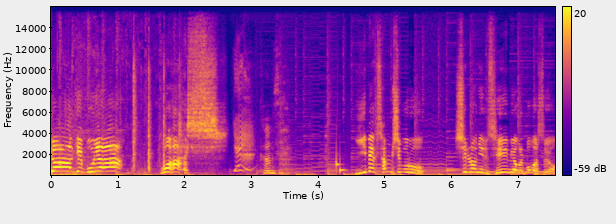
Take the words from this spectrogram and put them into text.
야 이게 뭐야? 와 씨. 감사. 230으로 실론인 3명을 뽑았어요.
